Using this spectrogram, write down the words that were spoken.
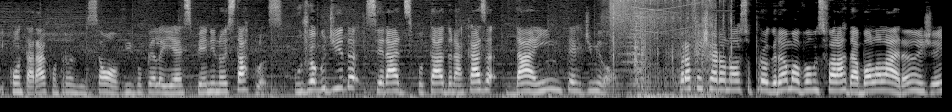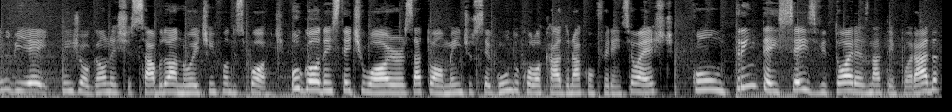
e contará com transmissão ao vivo pela ESPN no Star Plus. O jogo de ida será disputado na casa da Inter de Milão. Para fechar o nosso programa, vamos falar da bola laranja NBA. Tem jogão neste sábado à noite em Fã do Esporte. O Golden State Warriors, atualmente o segundo colocado na Conferência Oeste, com 36 vitórias na temporada,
